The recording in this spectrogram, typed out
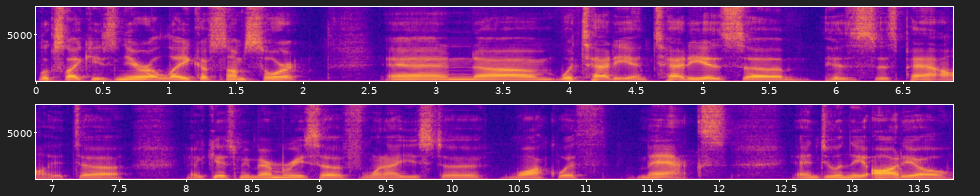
Looks like he's near a lake of some sort, and um, with Teddy. And Teddy is uh, his his pal. It uh, it gives me memories of when I used to walk with Max and doing the audio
